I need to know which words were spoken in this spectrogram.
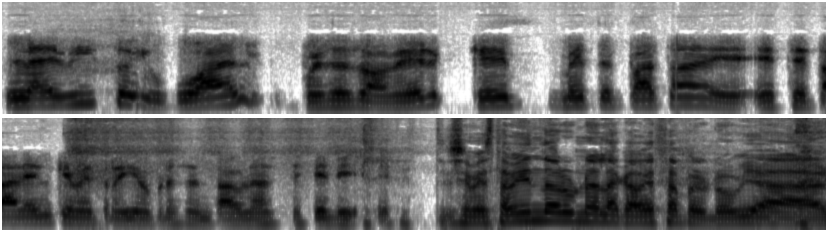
la he visto igual, pues eso, a ver qué mete pata eh, este talent que me traído presentar una serie. Se me está viendo ahora una en la cabeza, pero no voy a,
